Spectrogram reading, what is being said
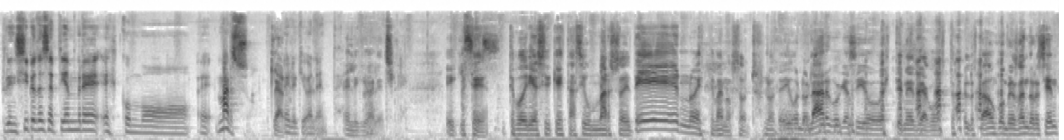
principios de septiembre es como eh, marzo, Claro. el equivalente. El equivalente. Eh, que se- te podría decir que este ha sido un marzo eterno este para nosotros. No te digo lo largo que ha sido este mes de agosto. Lo estábamos conversando recién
